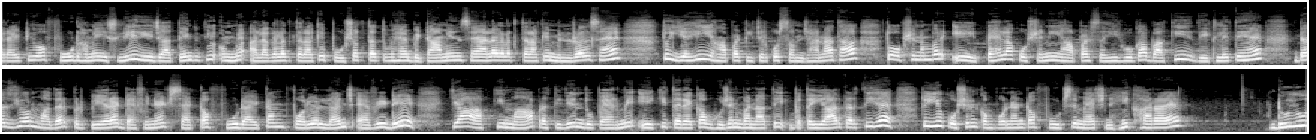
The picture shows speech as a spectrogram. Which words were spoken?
वेराइटी ऑफ फूड हमें इसलिए ये दिए जाते हैं क्योंकि उनमें अलग अलग तरह के पोषक तत्व हैं विटामिन हैं अलग अलग तरह के मिनरल्स हैं तो यही यहाँ पर टीचर को समझाना था तो ऑप्शन नंबर ए पहला क्वेश्चन ही यहाँ पर सही होगा बाकी देख लेते हैं does your mother prepare a definite set of food item for your lunch every day क्या आपकी माँ प्रतिदिन दोपहर में एक ही तरह का भोजन बनाती तैयार करती है तो ये क्वेश्चन कंपोनेंट ऑफ फूड से मैच नहीं खा रहा है do you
